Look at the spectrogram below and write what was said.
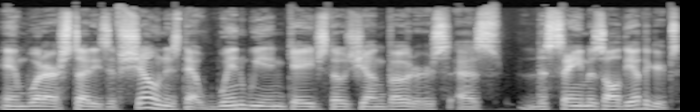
And what our studies have shown is that when we engage those young voters as the same as all the other groups,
